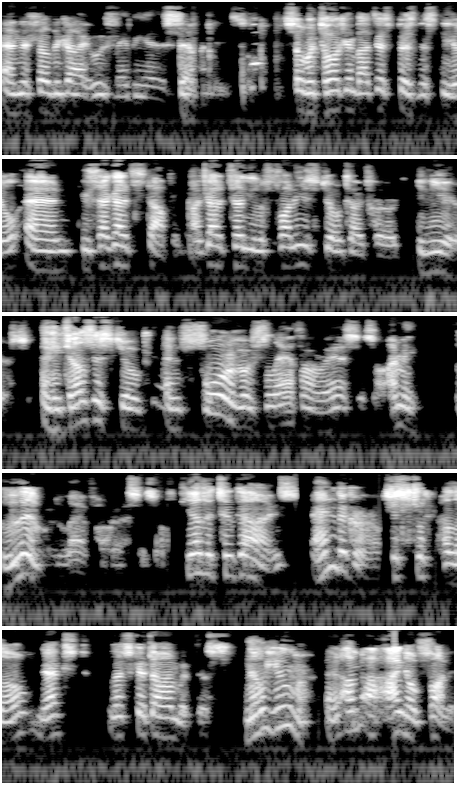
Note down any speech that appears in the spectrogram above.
and this other guy who's maybe in his seventies. So we're talking about this business deal, and he said, I gotta stop it. I gotta tell you the funniest joke I've heard in years. And he tells this joke, and four of us laugh our asses off. I mean, literally laugh our asses off. The other two guys and the girl just look, hello, next. Let's get on with this. No humor. And I'm, I know funny.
